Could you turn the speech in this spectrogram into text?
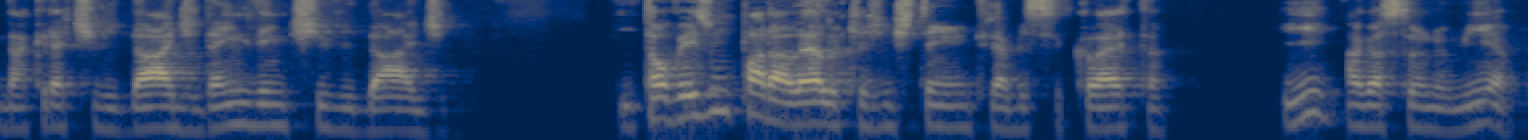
da criatividade, da inventividade. E talvez um paralelo que a gente tem entre a bicicleta e a gastronomia,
